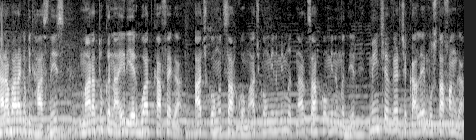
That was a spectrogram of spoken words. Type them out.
հարաբարակը բիդ հասնիս մարատու կնայիր երկու հատ կաֆե գա աչ կոմը ցախ կոմ աչ կոմինը մի մտնար ցախ կոմինը մտիր մինչև վերջը կալե մուստաֆան գա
